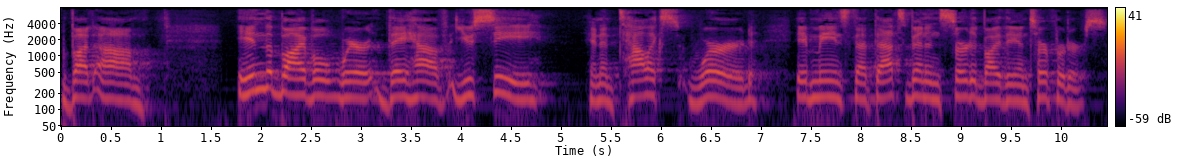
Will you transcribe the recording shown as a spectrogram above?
But um, in the Bible, where they have, you see an italics word, it means that that's been inserted by the interpreters.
